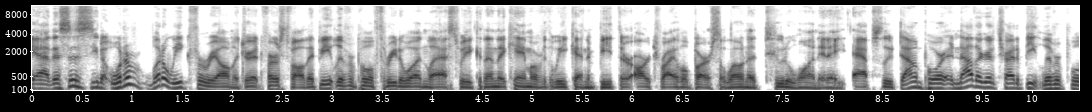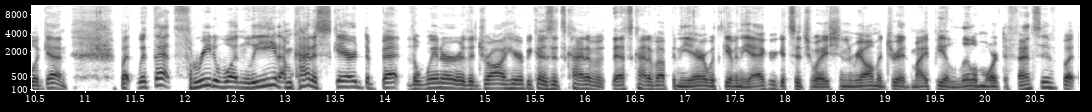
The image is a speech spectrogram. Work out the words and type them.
Yeah, this is you know what a what a week for Real Madrid. First of all, they beat Liverpool three to one last week, and then they came over the weekend and beat their arch rival Barcelona two to one in a absolute downpour. And now they're going to try to beat Liverpool again. But with that three to one lead, I'm kind of scared to bet the winner or the draw here because it's kind of that's kind of up in the air with given the aggregate situation. Real Madrid might be a little more defensive, but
